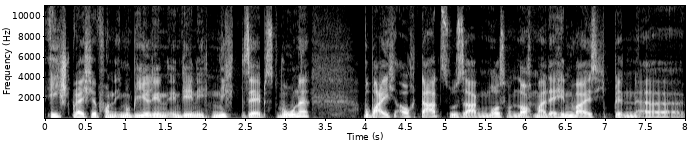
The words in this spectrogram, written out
Ich spreche von Immobilien, in denen ich nicht selbst wohne, Wobei ich auch dazu sagen muss, und nochmal der Hinweis, ich bin, äh,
